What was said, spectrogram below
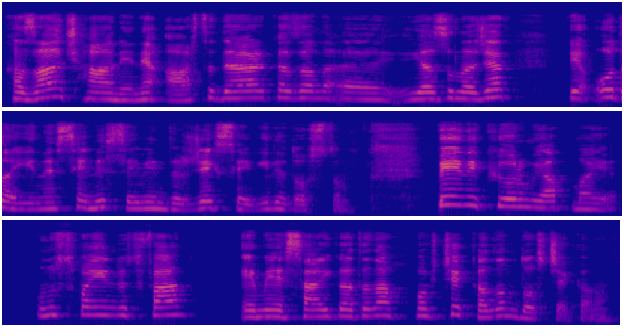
kazanç hanene artı değer kazan e, yazılacak ve o da yine seni sevindirecek sevgili dostum. Beğenip yorum yapmayı unutmayın lütfen. Emeğe saygı adına hoşça kalın, dostça kalın.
